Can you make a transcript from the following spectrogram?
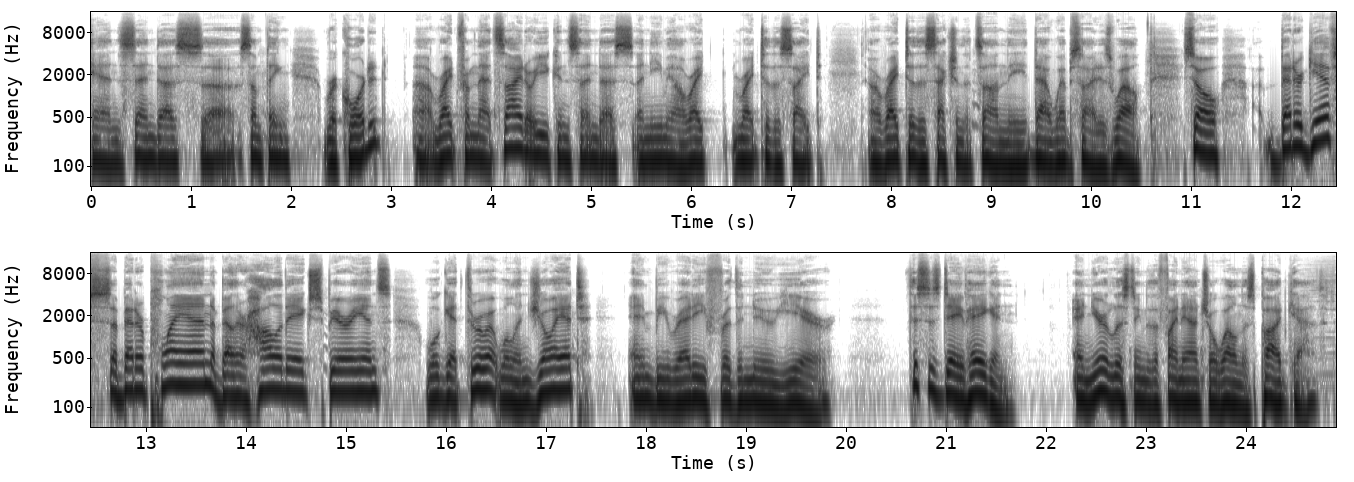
and send us uh, something recorded uh, right from that site, or you can send us an email right right to the site uh, right to the section that's on the that website as well. So, better gifts, a better plan, a better holiday experience. We'll get through it, we'll enjoy it, and be ready for the new year. This is Dave Hagan, and you're listening to the Financial Wellness Podcast.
